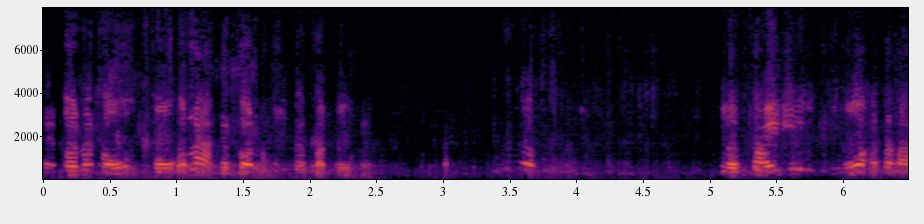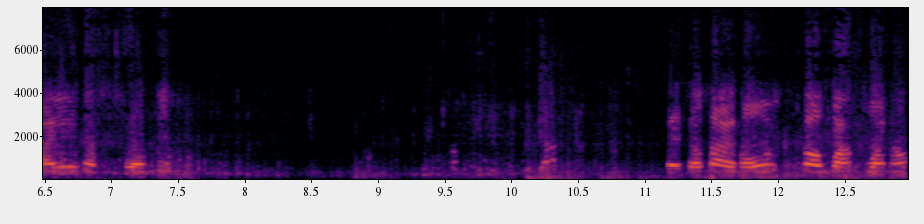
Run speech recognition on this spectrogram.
แต่ตอนนั้นเขาเขาก็ลากกันตอนที่มันปัดโป่งเกิดไฟนี่โอ้อันตรายเลยครับของนี่แต่ชาวใต้เขาชอบวางตัวเอา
